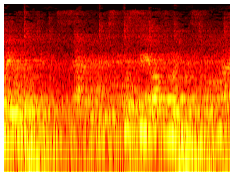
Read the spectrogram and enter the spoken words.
Put the up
